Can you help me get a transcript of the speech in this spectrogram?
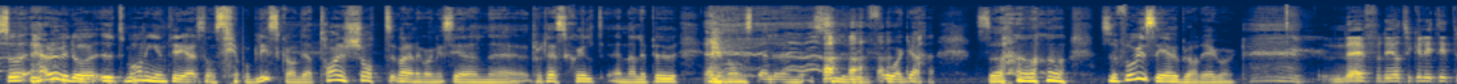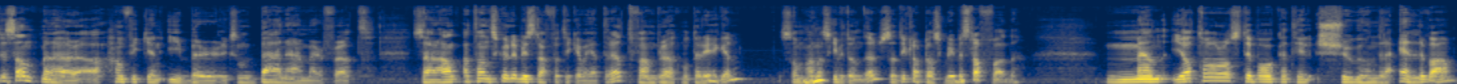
Så här har vi då utmaningen till er som ser på Blizzcon. Det är att ta en shot varje gång ni ser en eh, protestskylt, en Nalle eller någon ställer en syrlig fråga. Så, så får vi se hur bra det går. Nej, för det jag tycker är lite intressant med det här, han fick en Iber liksom banhammer för att så här, att han skulle bli straffad tycker jag var helt rätt, för han bröt mot en regel som mm. han har skrivit under. Så det är klart att han ska bli bestraffad. Men jag tar oss tillbaka till 2011.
